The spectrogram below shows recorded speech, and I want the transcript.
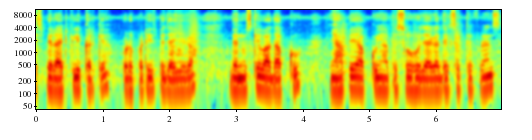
इस पर राइट क्लिक करके प्रॉपर्टीज़ पे जाइएगा। देन उसके बाद आपको यहाँ पे आपको यहाँ पे शो हो जाएगा, देख सकते हैं फ्रेंड्स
